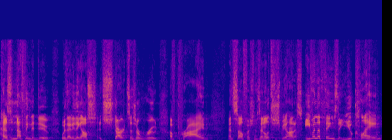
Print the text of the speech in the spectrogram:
It has nothing to do with anything else. It starts as a root of pride and selfishness. And let's just be honest, even the things that you claim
